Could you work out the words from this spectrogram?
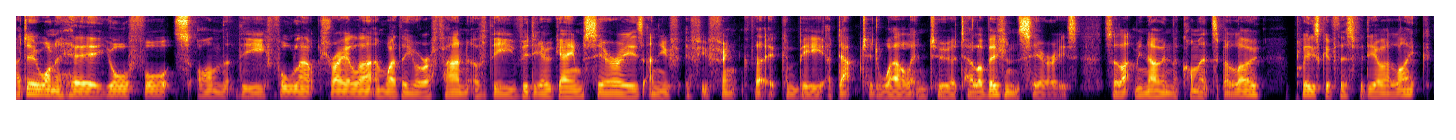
I do want to hear your thoughts on the Fallout trailer and whether you're a fan of the video game series and if you think that it can be adapted well into a television series. So let me know in the comments below. Please give this video a like,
